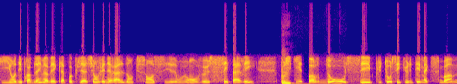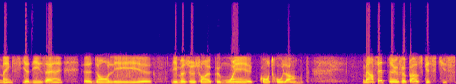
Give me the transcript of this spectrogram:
qui ont des problèmes avec la population générale, donc qui sont, si on veut, séparés. Pour mm. ce qui est de Bordeaux, c'est plutôt sécurité maximum, même s'il y a des aires euh, dont les, euh, les mesures sont un peu moins contrôlantes. Mais en fait, je pense que ce qui se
